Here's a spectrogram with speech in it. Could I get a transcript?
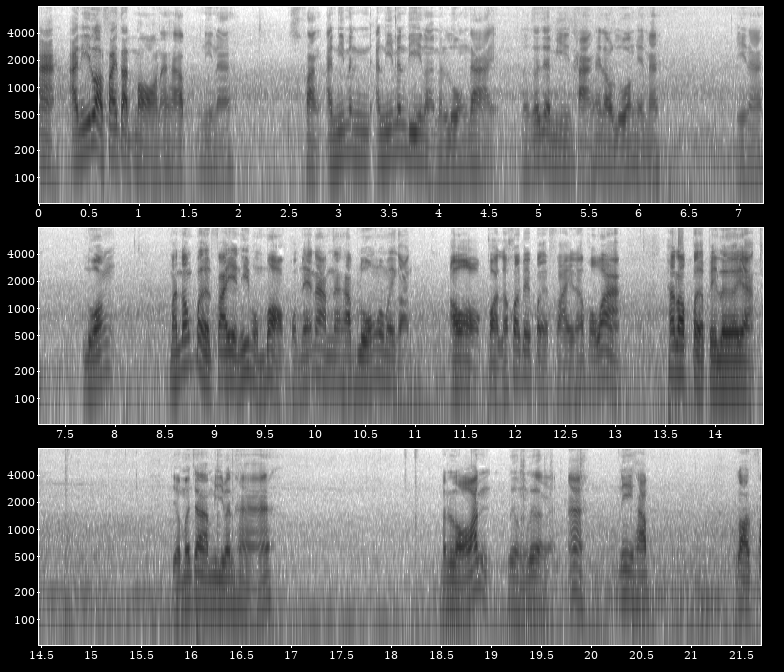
อะอันนี้หลอดไฟตัดหมอกนะครับนี่นะ ฝั่งอันนี้มันอันนี้มันดีหน่อยมันล้วงได้ มันก็จะมีทางให้เราล้วงเห็นไหมนี่นะล้วงมันต้องเปิดไฟอย่างที่ผมบอกผมแนะนำนะครับล้วงลงไปก่อนเอาออกก่อนแล้วค่อยไปเปิดไฟนะเพราะว่าถ้าเราเปิดไปเลยอะ เดี๋ยวมันจะมีปัญหา มันร้อนเรื่องเรื่องอะอะนี่ครับ หลอดไฟ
